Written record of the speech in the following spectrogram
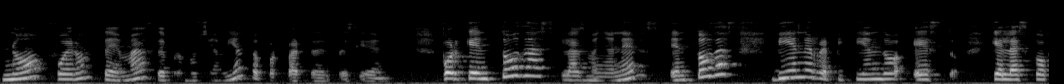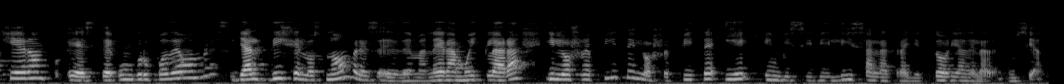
no fueron temas de pronunciamiento por parte del presidente porque en todas las mañaneras, en todas, viene repitiendo esto, que la escogieron este, un grupo de hombres, ya dije los nombres de manera muy clara, y los repite y los repite y invisibiliza la trayectoria de la denunciante.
